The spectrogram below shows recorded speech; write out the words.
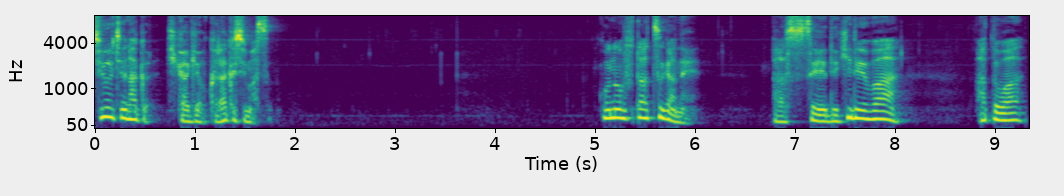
躊躇なく日陰を暗くします。この2つがね達成できればあとは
